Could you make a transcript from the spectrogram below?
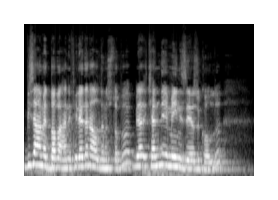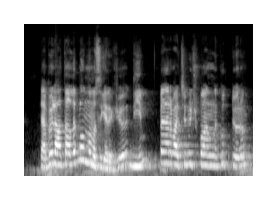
bir zahmet baba hani fileden aldığınız topu biraz kendi emeğinize yazık oldu. Yani böyle hataların olmaması gerekiyor diyeyim. Fenerbahçe'nin 3 puanını kutluyorum.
